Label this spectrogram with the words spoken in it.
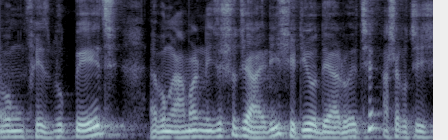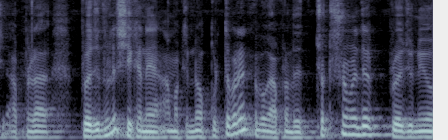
এবং ফেসবুক পেজ এবং আমার নিজস্ব যে আইডি সেটিও দেওয়া রয়েছে। আশা করছি আপনারা প্রয়োজন হলে সেখানে আমাকে নক করতে পারেন এবং আপনাদের ছোট সময়দের প্রয়োজনীয়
